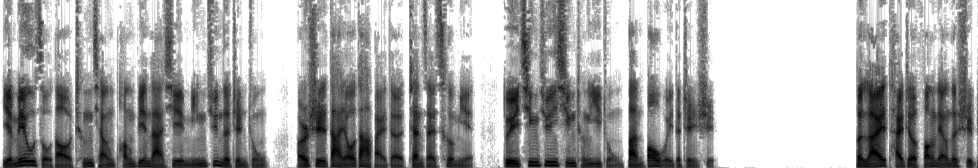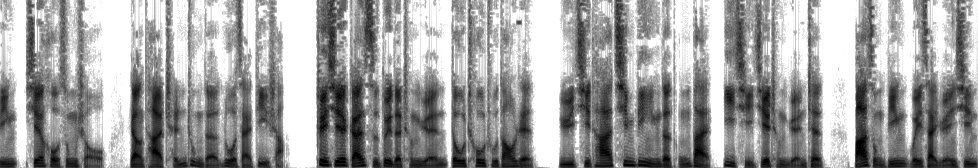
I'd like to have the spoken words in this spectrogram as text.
也没有走到城墙旁边那些明军的阵中，而是大摇大摆地站在侧面，对清军形成一种半包围的阵势。本来抬着房梁的士兵先后松手，让他沉重地落在地上。这些敢死队的成员都抽出刀刃，与其他亲兵营的同伴一起结成圆阵，把总兵围在圆心，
